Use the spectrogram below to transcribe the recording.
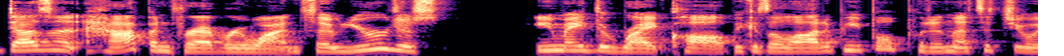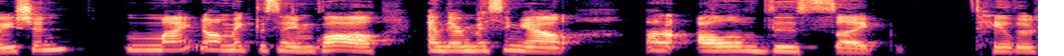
doesn't happen for everyone. So you're just you made the right call because a lot of people put in that situation might not make the same call, and they're missing out on all of this like Taylor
